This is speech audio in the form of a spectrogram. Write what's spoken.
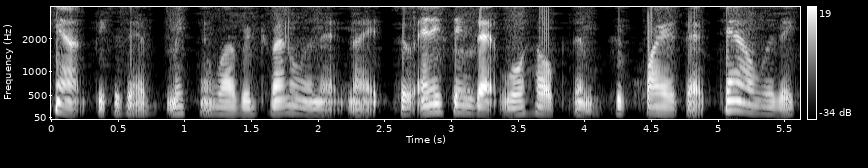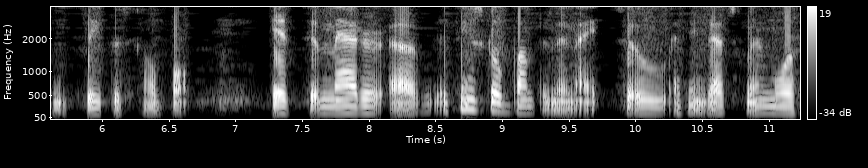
can't because they have making a lot of adrenaline at night. So anything that will help them to quiet that down where they can sleep is helpful. It's a matter of things go bump in the night. So I think that's when more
